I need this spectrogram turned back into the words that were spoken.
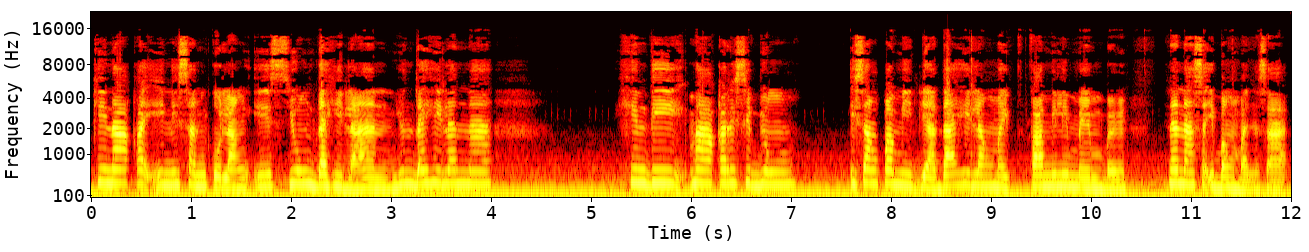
kinakainisan ko lang is yung dahilan. Yung dahilan na hindi makaka-receive yung isang pamilya dahil lang may family member na nasa ibang bansa.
